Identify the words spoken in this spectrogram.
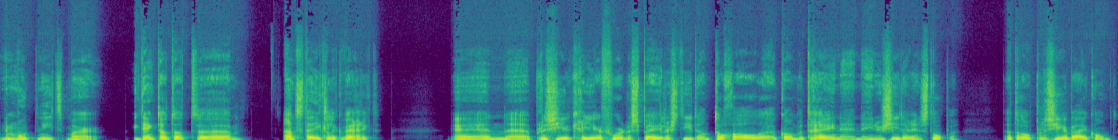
moet niet, maar ik denk dat dat uh, aanstekelijk werkt. En uh, plezier creëert voor de spelers die dan toch al uh, komen trainen en energie erin stoppen. Dat er ook plezier bij komt.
